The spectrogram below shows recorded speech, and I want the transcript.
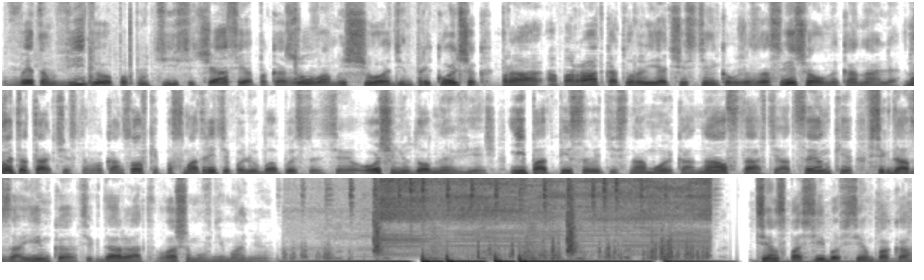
в этом видео по пути сейчас я покажу вам еще один прикольчик про аппарат, который я частенько уже засвечивал на канале. Ну, это так, чисто в оконцовке. Посмотрите, полюбопытствуйте. Очень удобная вещь. И подписывайтесь на мой канал, ставьте оценки. Всегда взаимка, всегда рад вашему вниманию. Всем спасибо, всем пока.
